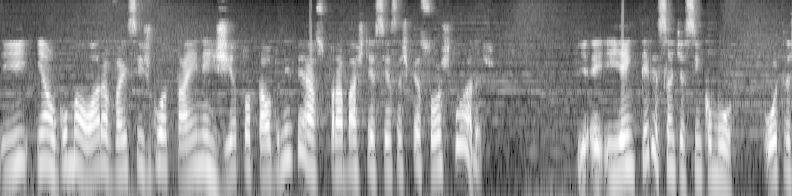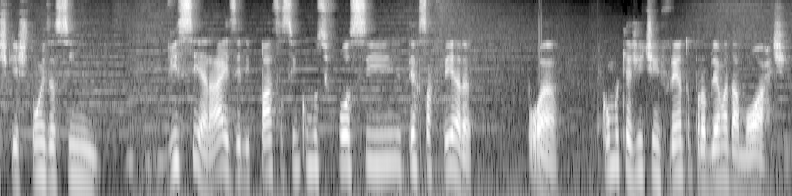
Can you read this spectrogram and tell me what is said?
e em alguma hora vai se esgotar a energia total do universo para abastecer essas pessoas todas. E, e, é interessante assim como outras questões assim viscerais ele passa assim como se fosse terça-feira. Pô, como que a gente enfrenta o problema da morte?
